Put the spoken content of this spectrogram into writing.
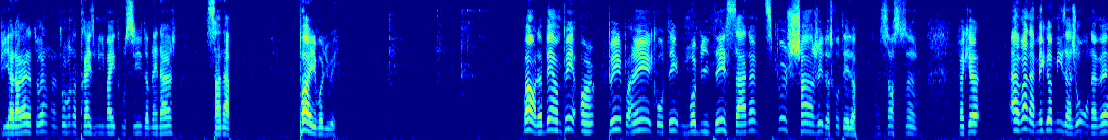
Puis à l'arrière de la tourelle, on a toujours notre 13 mm aussi de blindage. Ça n'a pas évolué. Bon, le BMP 1P, côté mobilité, ça a un petit peu changé de ce côté-là. Fait que, avant la méga mise à jour, on avait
